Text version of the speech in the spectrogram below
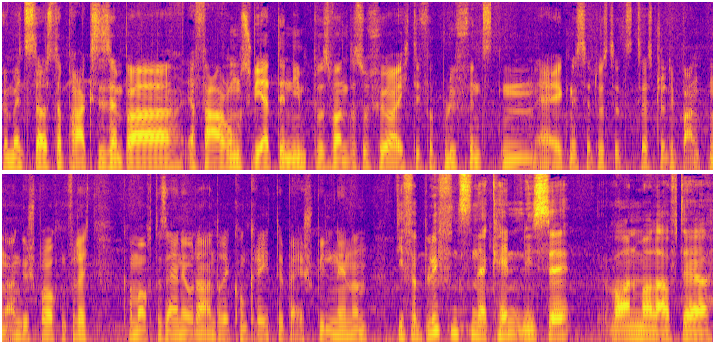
Wenn man jetzt da aus der Praxis ein paar Erfahrungswerte nimmt, was waren da so für euch die verblüffendsten Ereignisse? Du hast jetzt erst schon die Banken angesprochen, vielleicht kann man auch das eine oder andere konkrete Beispiel nennen. Die verblüffendsten Erkenntnisse waren mal auf der,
